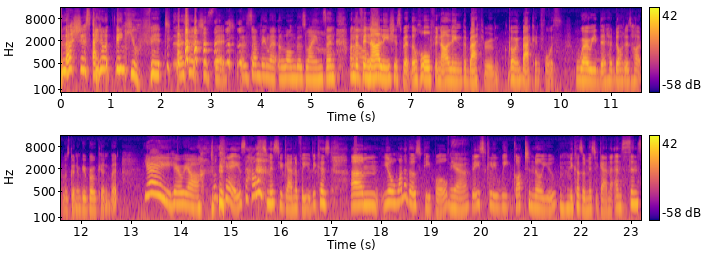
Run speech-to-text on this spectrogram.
luscious. I don't think you'll fit. That's what she said. Something like along those lines. And on the finale, she spent the whole finale in the bathroom, going back and forth, worried that her daughter's heart was going to be broken. But yay, here we are. okay, so how was Miss Uganda for you? Because um, you're one of those people. yeah. Basically, we got to know you Mhm. because of Miss Uganda, and since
